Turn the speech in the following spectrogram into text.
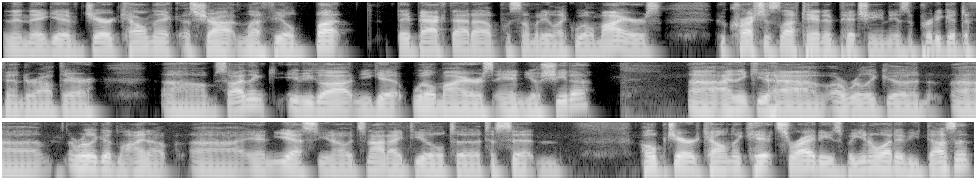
And then they give Jared Kelenic a shot in left field, but they back that up with somebody like Wil Myers, who crushes left-handed pitching, is a pretty good defender out there. Um, so I think if you go out and you get Wil Myers and Yoshida, uh, I think you have a really good, uh, a really good lineup. Uh, and yes, you know it's not ideal to to sit and hope Jared Kelenic hits righties, but you know what? If he doesn't,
